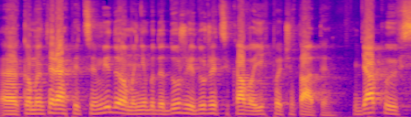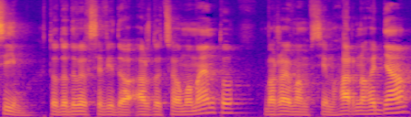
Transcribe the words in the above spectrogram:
е, коментарях під цим відео. Мені буде дуже і дуже цікаво їх почитати. Дякую всім, хто додивився відео аж до цього моменту. Бажаю вам всім гарного дня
